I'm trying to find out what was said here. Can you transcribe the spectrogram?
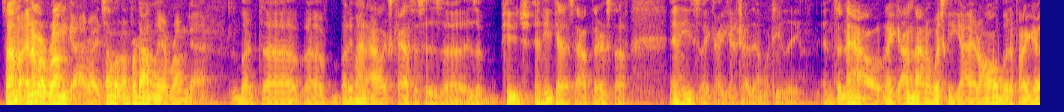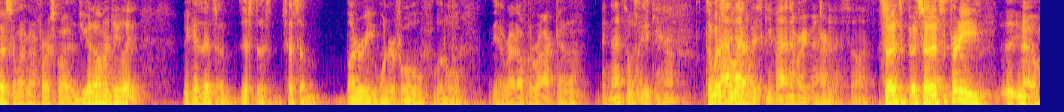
so I'm and I'm a rum guy, right? So I'm, a, I'm predominantly a rum guy. But uh, uh, buddy of mine, Alex Cassis, is uh, is a huge, and he got us out there and stuff. And he's like, "Oh, you got to try the Elmer T. Lee." And so now, like, I'm not a whiskey guy at all. But if I go somewhere, my first question, "Did you get Elmer T. Lee?" Because it's a just a just a buttery, wonderful little, you know, right off the rock kind of. and that's a whiskey, huh? It's a whiskey. I like yeah. whiskey, but I never even heard of this. So So it's so it's pretty, uh, you know,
